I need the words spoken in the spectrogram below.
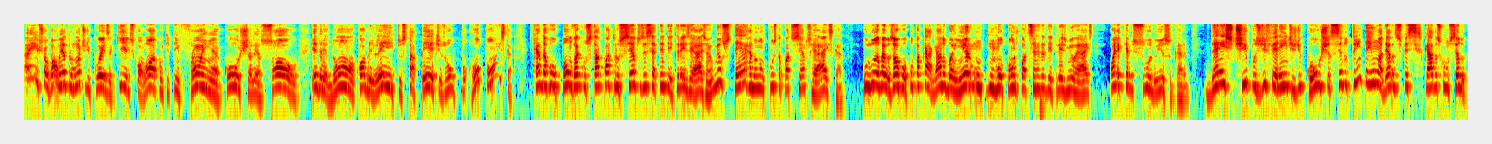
Aí enxoval entra um monte de coisa aqui, eles colocam que tem fronha, coxa, lençol, edredom, cobre-leitos, tapetes, roupões, cara. Cada roupão vai custar 473 reais. O meus terno não custa 400 reais, cara. O Lula vai usar o roupão para cagar no banheiro, um, um roupão de 473 mil reais. Olha que absurdo isso, cara. 10 tipos diferentes de colchas, sendo 31 delas especificadas como sendo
